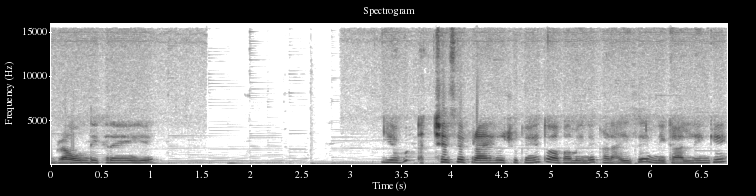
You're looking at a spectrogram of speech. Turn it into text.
ब्राउन दिख रहे हैं ये। ये अब अच्छे से फ्राई हो चुके हैं तो अब हम इन्हें कढ़ाई से निकाल लेंगे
